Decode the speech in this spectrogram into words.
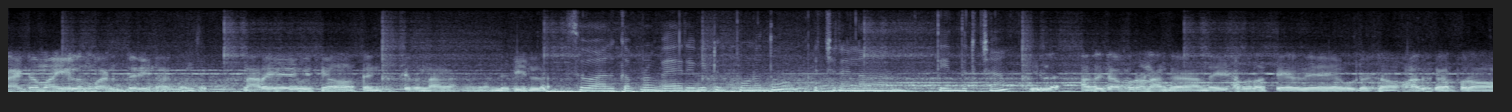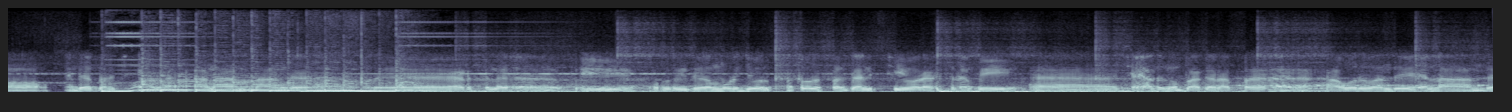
நகமா எலும்பான்னு தெரியல வந்து நிறைய விஷயம் செஞ்சு வச்சிருந்தாங்க அந்த வீட்டுல ஸோ அதுக்கப்புறம் வேறு வீட்டுக்கு போனதும் பிரச்சனைலாம் தீர்ந்துருச்சா? இல்ல அதுக்கப்புறம் நாங்க அந்த வியாபாரம் செய்யறதே விட்டுட்டோம். அதுக்கப்புறம் எந்த பிரச்சனையும் இல்லை. ஆனா நாங்க ஒரு இடத்துல போய் ஒரு இது முடிஞ்சு ஒரு பத்து வருஷம் கழிச்சு ஒரு இடத்துல போய் ஜாதகம் பாக்குறப்ப அவரு வந்து எல்லாம் அந்த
